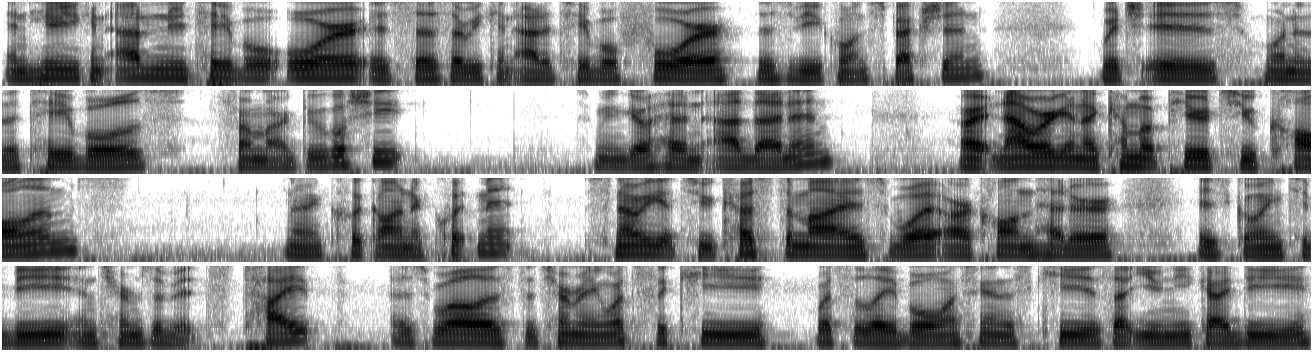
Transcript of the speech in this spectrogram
and here you can add a new table, or it says that we can add a table for this vehicle inspection, which is one of the tables from our Google Sheet. So I'm gonna go ahead and add that in. All right, now we're gonna come up here to columns, and click on equipment. So now we get to customize what our column header is going to be in terms of its type, as well as determining what's the key, what's the label. Once again, this key is that unique ID,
